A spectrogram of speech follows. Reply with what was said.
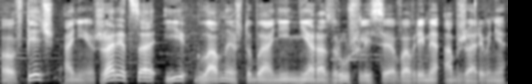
э, в печь, они жарятся, и главное, чтобы они не разрушились во время обжаривания.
